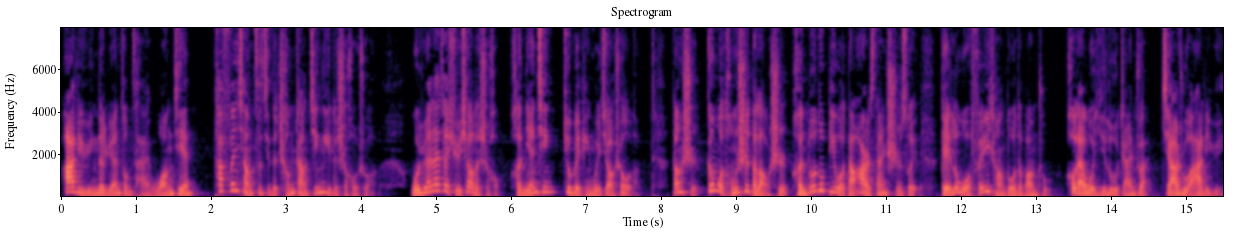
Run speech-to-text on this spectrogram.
阿里云的原总裁王坚，他分享自己的成长经历的时候说：“我原来在学校的时候很年轻就被评为教授了。当时跟我同事的老师很多都比我大二三十岁，给了我非常多的帮助。后来我一路辗转加入阿里云，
